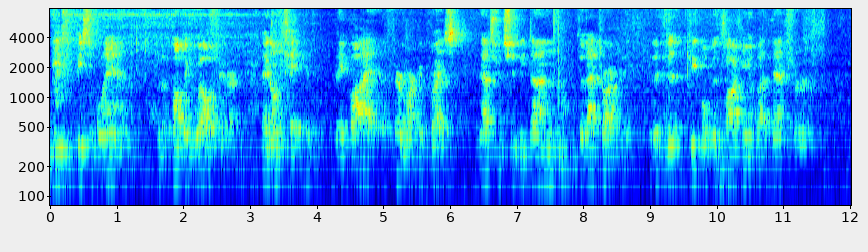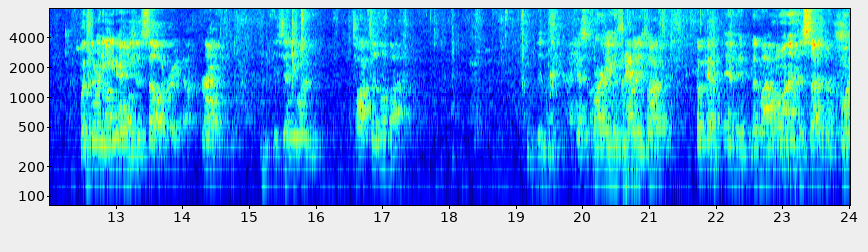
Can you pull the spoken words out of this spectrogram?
needs a piece of land for the public welfare, they don't take it, they buy it at a fair market price. And that's what should be done to that property. The- the- People have been talking about that for, But they're not years. willing to sell it right now, oh, correct? oh, has anyone talked to them about it? Has the parking authority talked? Okay. Yeah, But I want to emphasize my point,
